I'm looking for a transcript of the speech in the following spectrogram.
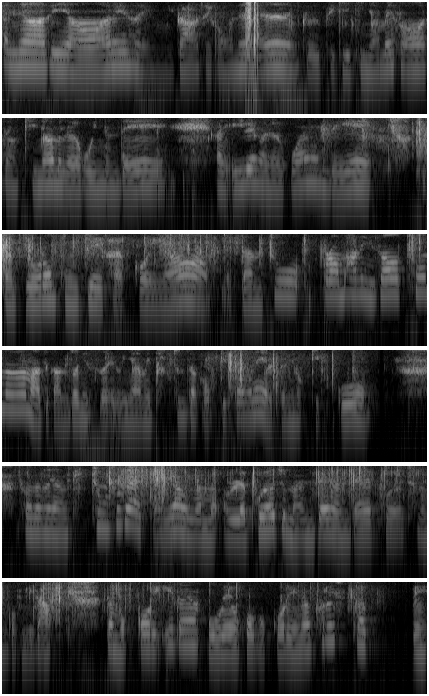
안녕하세요. 하레이사입니다. 제가 오늘은 그 100일 기념해서 제가 기념을 열고 있는데, 아니, 200을 열고 하는데, 지금 요런 봉투에 갈 거예요. 일단 2, from 할인서 2는 아직 안 정했어요. 왜냐하면 답존자가 없기 때문에 일단 이렇게 있고, 저는 그냥 대충 소개할 거예요. 왜냐면 원래 보여주면 안 되는데 보여주는 겁니다. 일단 목걸이 1은 오레오고, 목걸이는 크리스탈, 네,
